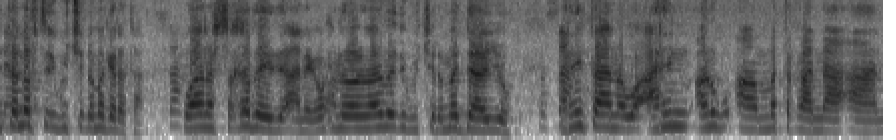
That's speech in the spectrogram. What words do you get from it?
inta nafta igu jira ma garata waana shaqadayda aniga wax nolol maalmeed igu jira ma daayo arrintaana waa arrin anigu aan mataqaanaa aan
